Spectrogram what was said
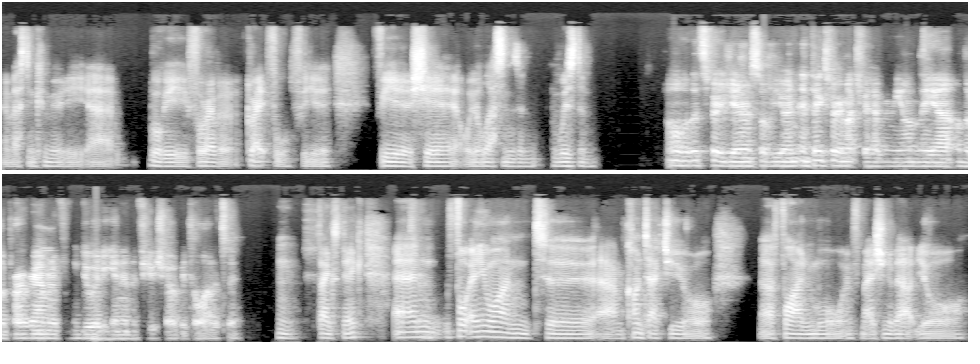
investing community uh, will be forever grateful for you for you to share all your lessons and wisdom. Oh, that's very generous of you, and, and thanks very much for having me on the uh, on the program. And if we can do it again in the future, I'd be delighted to. Hmm. Thanks, Nick. And for anyone to um, contact you or uh, find more information about your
